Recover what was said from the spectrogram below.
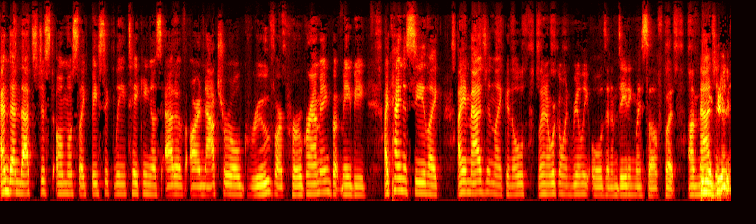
and then that's just almost like basically taking us out of our natural groove our programming but maybe i kind of see like i imagine like an old well, know we're going really old and i'm dating myself but imagine an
